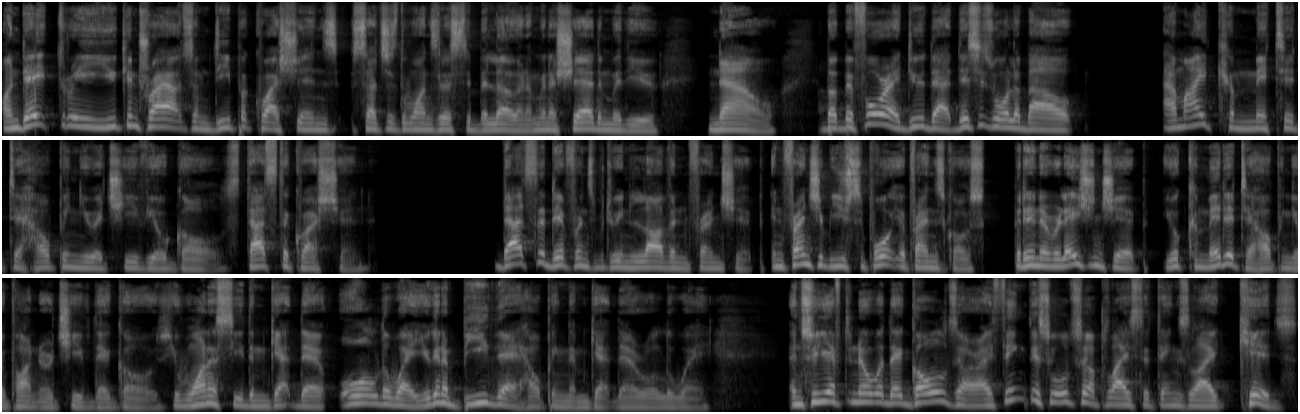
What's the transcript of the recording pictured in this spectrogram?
On date three, you can try out some deeper questions, such as the ones listed below, and I'm going to share them with you now. But before I do that, this is all about Am I committed to helping you achieve your goals? That's the question. That's the difference between love and friendship. In friendship, you support your friends' goals, but in a relationship, you're committed to helping your partner achieve their goals. You want to see them get there all the way. You're going to be there helping them get there all the way. And so you have to know what their goals are. I think this also applies to things like kids.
